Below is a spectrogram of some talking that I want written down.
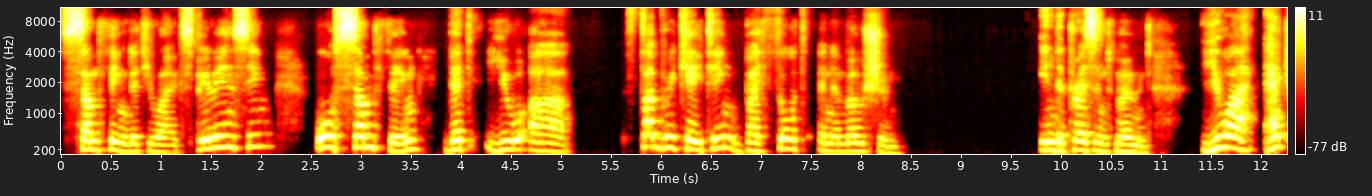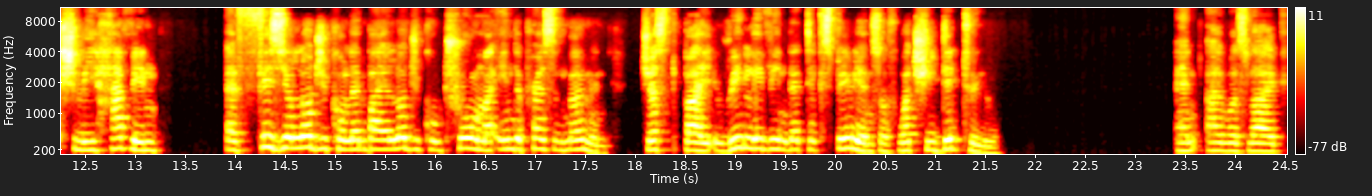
something that you are experiencing or something that you are fabricating by thought and emotion in the present moment? you are actually having a physiological and biological trauma in the present moment just by reliving that experience of what she did to you. And I was like,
